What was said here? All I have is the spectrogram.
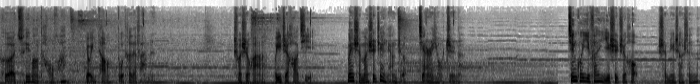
和催旺桃花有一套独特的法门。说实话，我一直好奇，为什么是这两者兼而有之呢？经过一番仪式之后，神明上身了，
